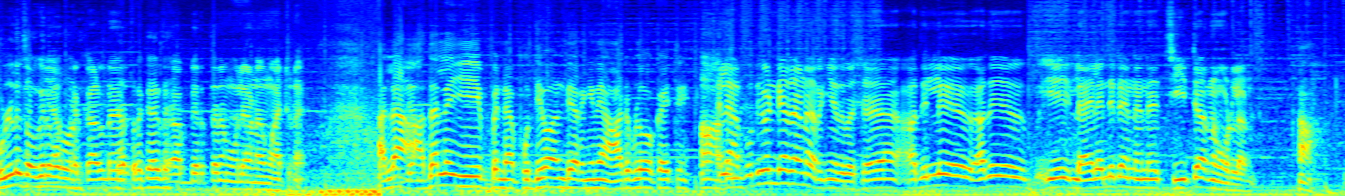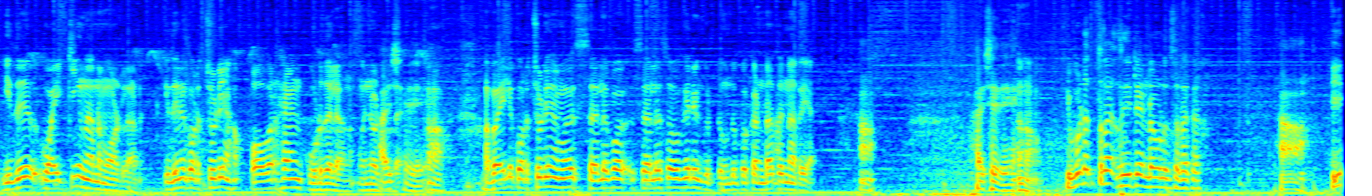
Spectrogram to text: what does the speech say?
ഫുള്ള് സൗകര്യങ്ങളുടെ അഭ്യർത്ഥന മൂലമാണ് മാറ്റണത് അല്ല അതല്ല ഈ പിന്നെ പുതിയ വണ്ടി ഇറങ്ങിയ ആട് ബ്ലോക്ക് ആയിട്ട്? അല്ല പുതിയ വണ്ടി അതാണ് ഇറങ്ങിയത്. പക്ഷെ അതിൽ അത് ഈ ലൈലൻഡിന്റെ തന്നെ ചീറ്റാറിന് മോഡലാണ്. ആ. ഇത് വൈക്കിംഗ് എന്ന് പറഞ്ഞ മോഡലാണ്. ഇതിന് കുറച്ചുകൂടി ഓവർ ഹാങ് കൂടുതലാണ് മുന്നോട്ട്. ആ. അപ്പൊ അതിൽ കുറച്ചുകൂടി നമുക്ക് സ്ഥല സ്ഥല സൗകര്യം കിട്ടും. ഇതിപ്പോ കണ്ടാൽ തന്നെ അറിയാം. ആ. ശരി. ഇവിടെ എത്ര സീറ്റ് ഉണ്ടാവുള്ളൂ സാറൊക്കെ ആ. ഈ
